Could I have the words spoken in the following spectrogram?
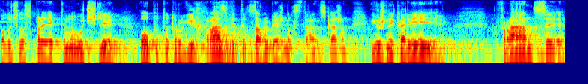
получилось проекты. Мы учли опыта других развитых зарубежных стран, скажем, Южной Кореи, Франции.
